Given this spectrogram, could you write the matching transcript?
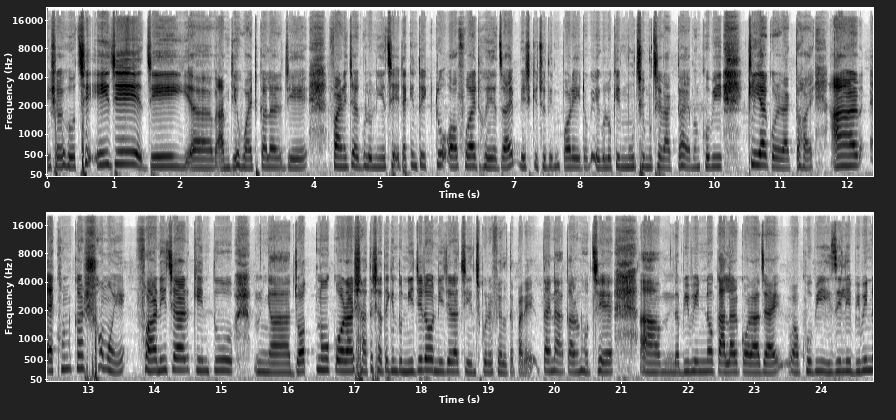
বিষয় হচ্ছে, এই যে, যেই আমি যে হোয়াইট কালার যে ফার্নিচারগুলো নিয়েছি, এটা কিন্তু একটু অফ হোয়াইট হয়ে যায়। বেশ কিছুদিন পরে এটা, এগুলোকে মুছে মুছে রাখতে হয় এবং খুবই ক্লিয়ার করে রাখতে হয়। আর এখনকার সময়ে ফার্নিচার কিন্তু যত্ন করার সাথে সাথে কিন্তু নিজেরাও নিজেরা চেঞ্জ করে ফেলতে পারে। তাই না? কারণ হচ্ছে বিভিন্ন কালার করা যায় খুবই ইজিলি বিভিন্ন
